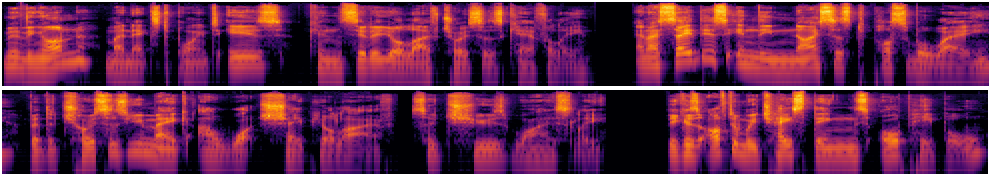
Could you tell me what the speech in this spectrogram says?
Moving on, my next point is consider your life choices carefully. And I say this in the nicest possible way, but the choices you make are what shape your life, so choose wisely. Because often we chase things or people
